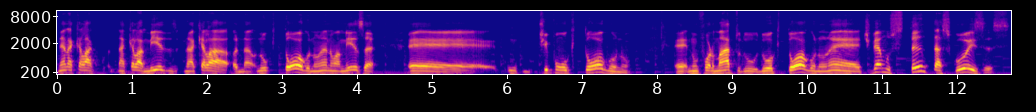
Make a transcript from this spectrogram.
né? Naquela, naquela mesa, naquela, na- no octógono, né? Numa mesa, é, um- tipo um octógono, é, no formato do, do octógono, né? Tivemos tantas coisas,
